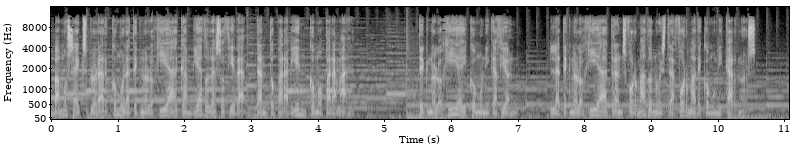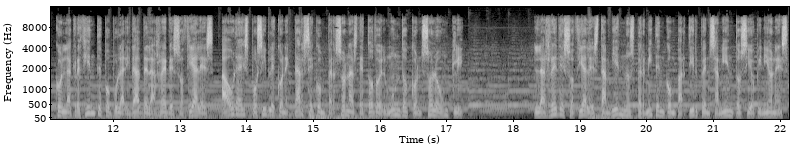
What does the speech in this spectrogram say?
Vamos a explorar cómo la tecnología ha cambiado la sociedad, tanto para bien como para mal. Tecnología y comunicación. La tecnología ha transformado nuestra forma de comunicarnos. Con la creciente popularidad de las redes sociales, ahora es posible conectarse con personas de todo el mundo con solo un clic. Las redes sociales también nos permiten compartir pensamientos y opiniones,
